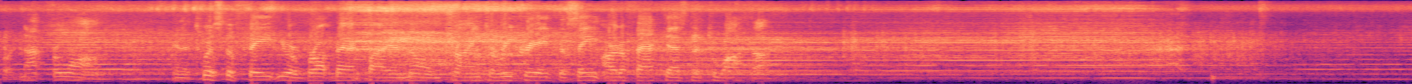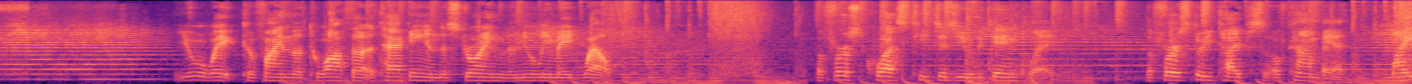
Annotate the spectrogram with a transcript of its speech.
but not for long. In a twist of fate, you are brought back by a gnome trying to recreate the same artifact as the Tuatha. Awake to find the Tuatha attacking and destroying the newly made well. The first quest teaches you the gameplay. The first three types of combat might,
